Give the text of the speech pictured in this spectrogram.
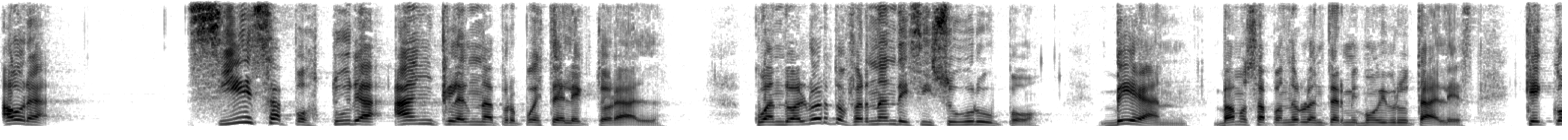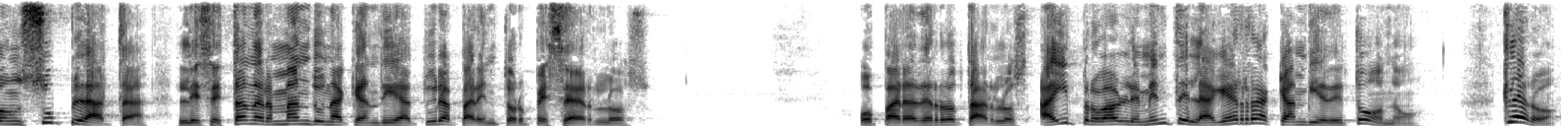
Ahora, si esa postura ancla en una propuesta electoral, cuando Alberto Fernández y su grupo vean, vamos a ponerlo en términos muy brutales, que con su plata les están armando una candidatura para entorpecerlos, o para derrotarlos, ahí probablemente la guerra cambie de tono. Claro,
